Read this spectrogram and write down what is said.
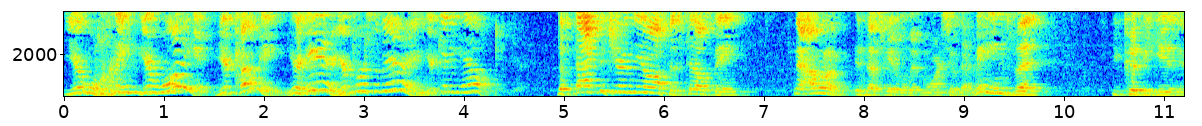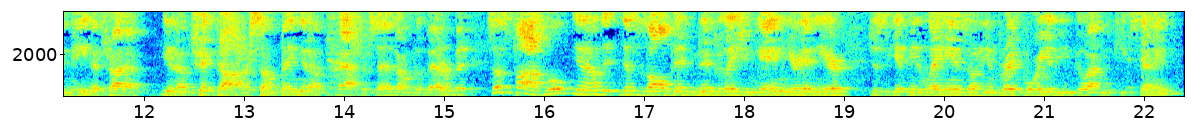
You're wanting. You're wanting it. You're coming. You're here. You're persevering. You're getting help. The fact that you're in the office tells me. Now I want to investigate a little bit more and see what that means, but you could be using me to try to, you know, trick God or something. You know, if the pastor says I don't feel better, but so it's possible. You know, that this is all big manipulation game, and you're in here just to get me to lay hands on you and pray for you, and you can go out and keep sinning.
